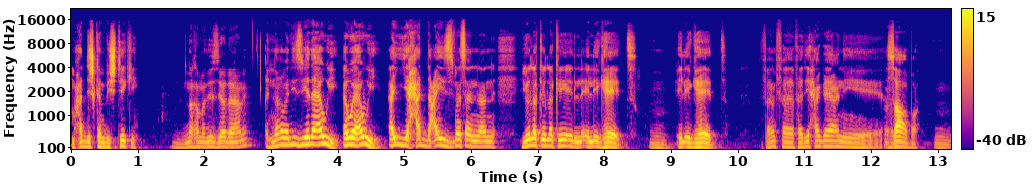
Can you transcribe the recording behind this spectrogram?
محدش كان بيشتكي. النغمة دي زيادة يعني؟ النغمة دي زيادة قوي قوي قوي أي حد عايز مثلا يعني يقول لك يقول لك إيه؟ ال- الإجهاد. مم. الإجهاد. فاهم؟ فدي حاجة يعني. صعبة. مم.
